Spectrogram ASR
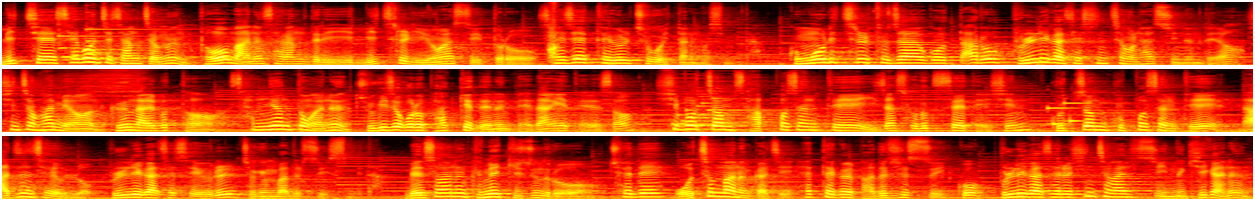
리츠의 세 번째 장점은 더 많은 사람들이 리츠를 이용할 수 있도록 세제 혜택을 주고 있다는 것입니다. 공모리츠를 투자하고 따로 분리과세 신청을 할 수 있는데요. 신청하면 그 날부터 3년 동안은 주기적으로 받게 되는 배당에 대해서 15.4%의 이자 소득세 대신 9.9%의 낮은 세율로 분리과세 세율을 적용받을 수 있습니다. 매수하는 금액 기준으로 최대 5천만 원까지 혜택을 받으실 수 있고 분리과세를 신청할 수 있는 기간은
